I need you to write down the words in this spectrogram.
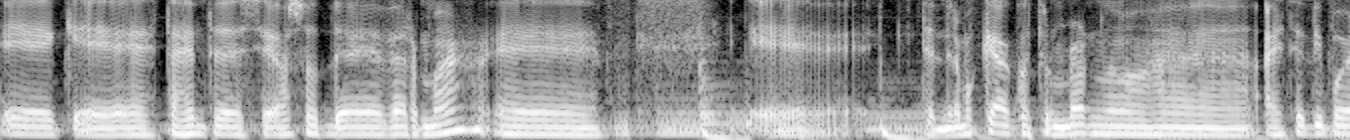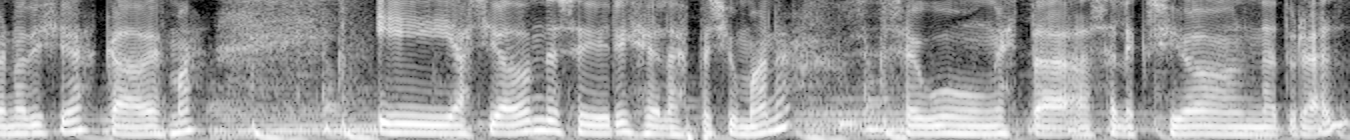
que esta gente deseosos de ver más, tendremos que acostumbrarnos a, a este tipo de noticias cada vez más. ¿Y hacia dónde se dirige la especie humana según esta selección natural?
